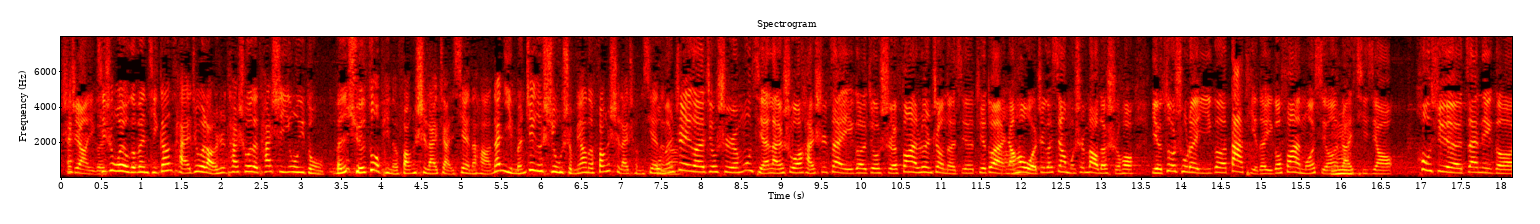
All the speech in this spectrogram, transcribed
是这样一个。哎其实我有个问题，刚才这位老师他说的，他是用一种文学作品的方式来展现的哈。那你们这个是用什么样的方式来呈现的？我们这个就是目前来说还是在一个就是方案论证的阶阶段，然后我这个项目申报的时候也做出了一个大体的一个方案模型来提交。后续在那个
